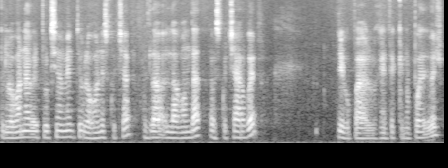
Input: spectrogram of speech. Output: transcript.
que lo van a ver próximamente, lo van a escuchar. Es la, la bondad o escuchar o ver. Digo, para la gente que no puede ver.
